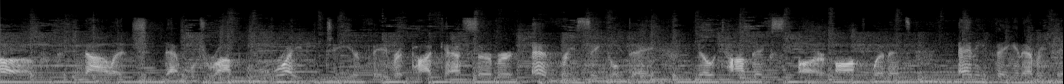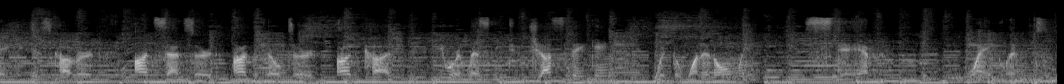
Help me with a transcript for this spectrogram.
Of knowledge that will drop right to your favorite podcast server every single day. No topics are off limits. Anything and everything is covered, uncensored, unfiltered, uncut. You are listening to Just Thinking with the one and only Stan Wanglund.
